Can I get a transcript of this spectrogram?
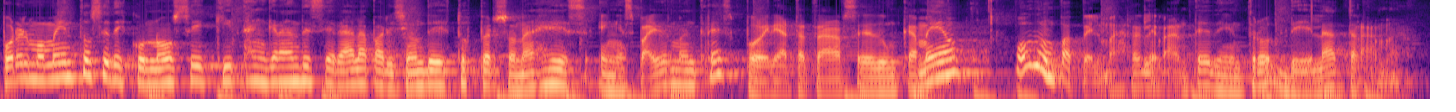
Por el momento se desconoce qué tan grande será la aparición de estos personajes en Spider-Man 3. Podría tratarse de un cameo o de un papel más relevante dentro de la trama.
